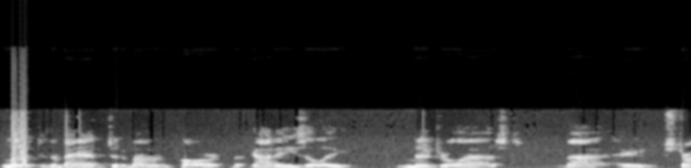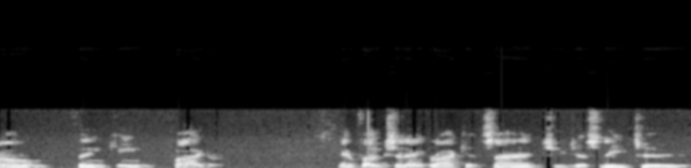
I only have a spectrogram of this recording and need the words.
looked the bad to the bone part, but got easily neutralized by a strong thinking fighter. And folks, it ain't rocket science. You just need to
